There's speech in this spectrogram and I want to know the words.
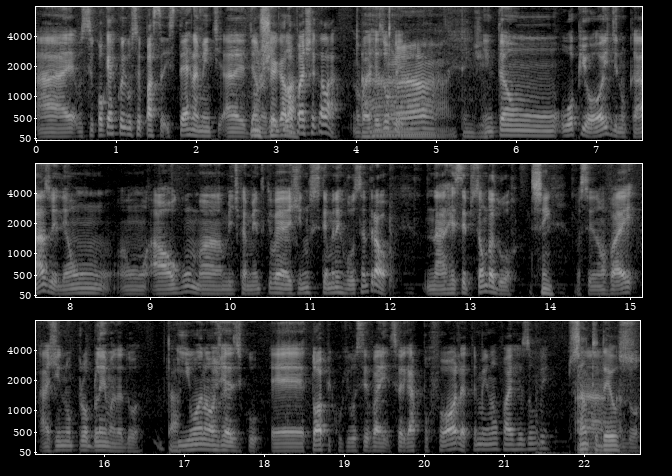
a, se qualquer coisa que você passa externamente a, de Não analgésico, chega não lá. vai chegar lá, não vai resolver. Ah, entendi. Então, o opioide, no caso, ele é um, um algo, um medicamento que vai agir no sistema nervoso central, na recepção da dor. Sim. Você não vai agir no problema da dor. Tá. E um analgésico é, tópico que você vai esfregar por fora também não vai resolver. Santo a- a Deus. dor.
